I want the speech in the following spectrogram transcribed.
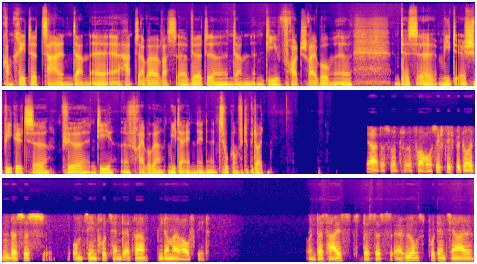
konkrete Zahlen dann hat. Aber was wird dann die Fortschreibung des Mietspiegels für die Freiburger Mieter in, in Zukunft bedeuten? Ja, das wird voraussichtlich bedeuten, dass es um 10 Prozent etwa wieder mal raufgeht. Und das heißt, dass das Erhöhungspotenzial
